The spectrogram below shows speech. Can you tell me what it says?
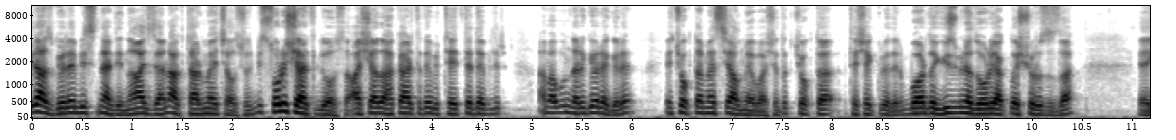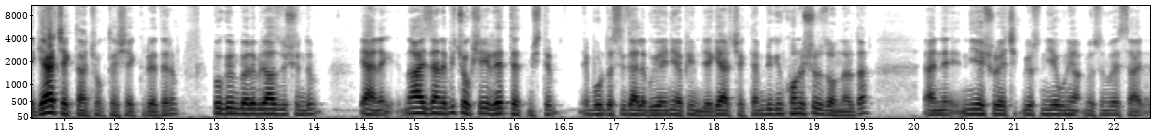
biraz görebilsinler diye nacizane aktarmaya çalışıyoruz. Bir soru işaretli olsa aşağıda hakaret edebilir, tehdit edebilir. Ama bunları göre göre e, çok da mesaj almaya başladık. Çok da teşekkür ederim. Bu arada 100 bine doğru yaklaşıyoruz hızla. E, gerçekten çok teşekkür ederim. Bugün böyle biraz düşündüm. Yani nacizane birçok şeyi reddetmiştim. E, burada sizlerle bu yayını yapayım diye gerçekten. Bir gün konuşuruz onları da. Yani niye şuraya çıkmıyorsun, niye bunu yapmıyorsun vesaire.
